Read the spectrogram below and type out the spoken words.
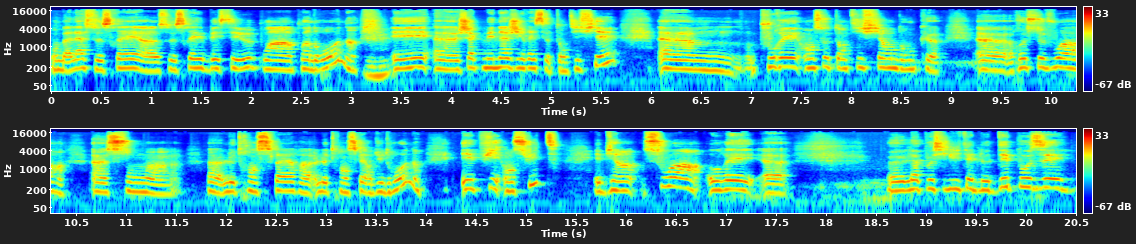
bon bah là ce serait ce serait bce.drone mm -hmm. et chaque ménage irait s'authentifier pourrait en s'authentifiant donc recevoir son le transfert le transfert du drone et puis ensuite eh bien, soit aurait euh, euh, la possibilité de le déposer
